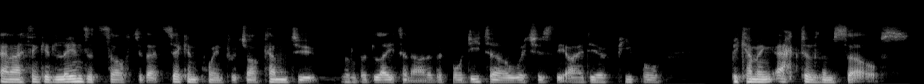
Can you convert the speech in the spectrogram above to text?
and i think it lends itself to that second point which i'll come to a little bit later now in a bit more detail which is the idea of people becoming active themselves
